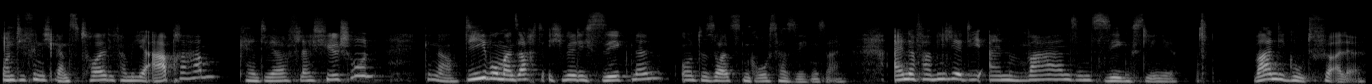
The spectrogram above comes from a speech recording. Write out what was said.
und die finde ich ganz toll, die Familie Abraham, kennt ihr vielleicht viel schon. Genau, die, wo man sagt, ich will dich segnen und du sollst ein großer Segen sein. Eine Familie, die eine Wahnsinns-Segenslinie. Waren die gut für alle.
